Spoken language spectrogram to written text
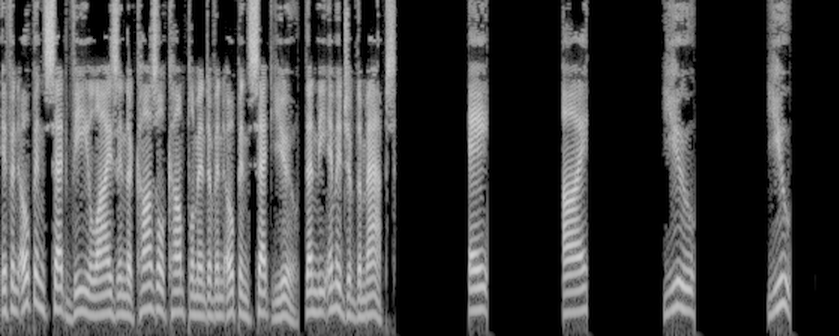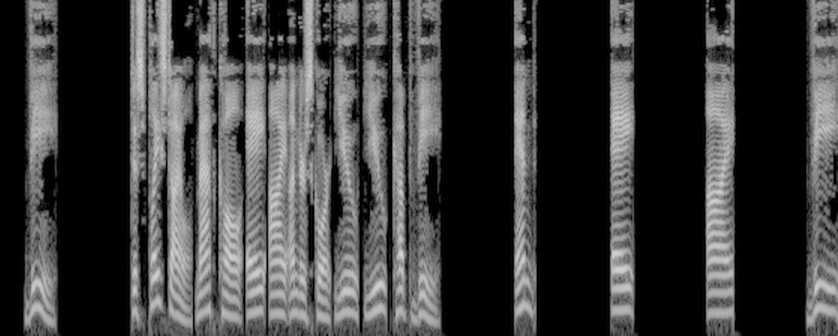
If an open set V lies in the causal complement of an open set U, then the image of the maps A I U U V. Display style math call a i underscore u u cup v. And a i v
